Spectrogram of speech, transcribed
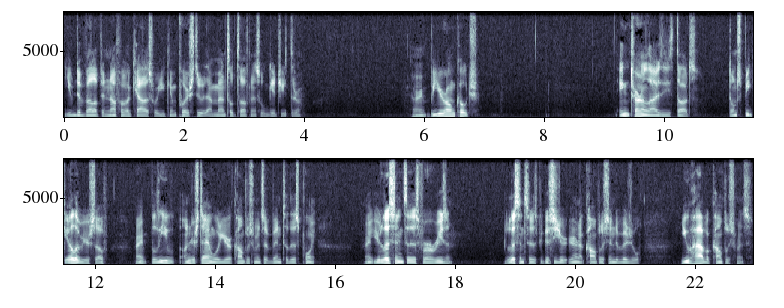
you've developed enough of a callus where you can push through. That mental toughness will get you through. All right? Be your own coach. Internalize these thoughts. Don't speak ill of yourself, right? Believe, understand what your accomplishments have been to this point. Right? You're listening to this for a reason. Listen to this because you're, you're an accomplished individual. You have accomplishments,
